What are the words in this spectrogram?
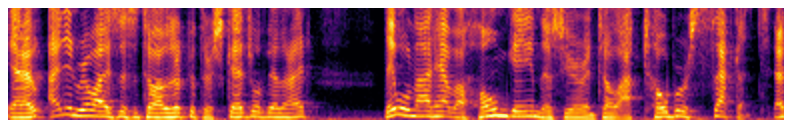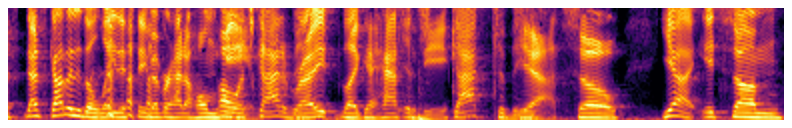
And I, I didn't realize this until I looked at their schedule the other night. They will not have a home game this year until October second. That's that's got to be the latest they've ever had a home oh, game. Oh, it's got to be right. Like it has it's to be. It's got to be. Yeah. So yeah, it's um.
